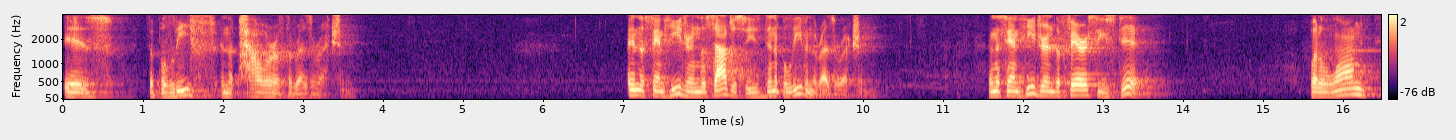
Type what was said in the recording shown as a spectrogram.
is the belief in the power of the resurrection. In the Sanhedrin, the Sadducees didn't believe in the resurrection. In the Sanhedrin, the Pharisees did. But along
